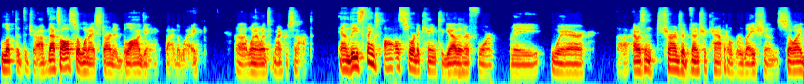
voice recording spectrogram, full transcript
looked at the job. That's also when I started blogging, by the way, uh, when I went to Microsoft. And these things all sort of came together for me, where uh, I was in charge of venture capital relations. So I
